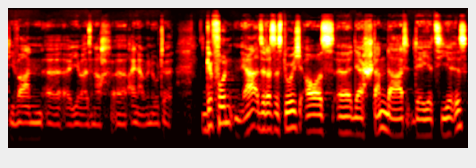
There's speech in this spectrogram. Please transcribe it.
die waren äh, jeweils nach einer Minute gefunden. Ja, also das ist durchaus der Standard, der jetzt hier ist.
